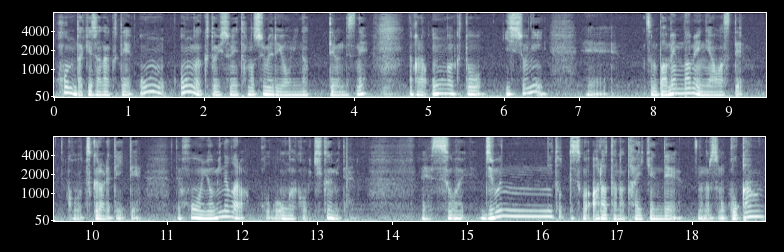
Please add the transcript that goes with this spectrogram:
本だけじゃなくて音楽と一緒に楽しめるようになってるんですね。だから音楽と一緒に、えー、その場面場面に合わせてこう作られていてで本を読みながらこう音楽を聴くみたいな、えー、すごい自分にとってすごい新たな体験でなんだろうその五感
